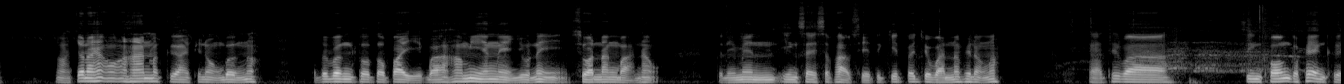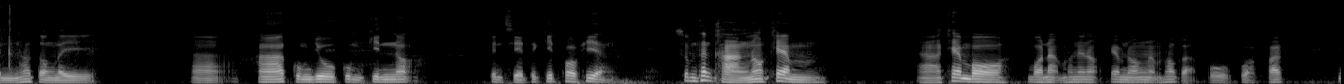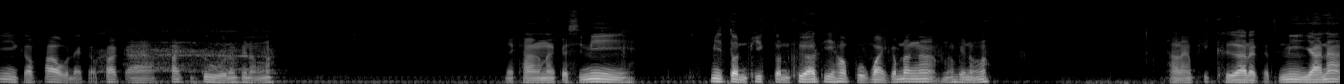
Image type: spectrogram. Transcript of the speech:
เนาะเจ้านายเอาอาหารมาเกลือให้พี่น้องเบิ่งเนาะไปเบิ่งตัวต่อไปอีกว่าเฮามีหยังแหน่อยู่ในสวนดังบ้านเฮาตัวนี้แม่นอิงใส่สภาพเศรษฐกิจปัจจุบันเนาะพี่น้องเนาะก็ถือว่าสิ่งของก็แพงขึ้นเฮาต้องได้อ่า หากลุ่มอยู่กลุ่มกินเนาะเป็นเศรษฐกิจพอเพียงซุ่มทั้งขางเนาะแคมอ่าแคมบอบอนำเนาะแคมน้องนำเฮาก็ปลูกพวกพักนี่กะเพราได้กับพักอ่าพักกิตูเนาะพี่น้องเนาะในขางนั้นก็สิมีมีต้นพริกต้นเขือที่เฮาปลูกไว้กำลังงามเนาะพี่น้องเนาะทางพริกเขือแล้วก็สิมียาหน้า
